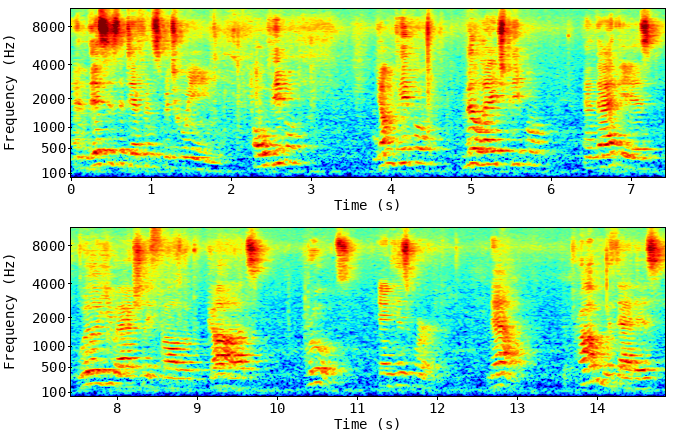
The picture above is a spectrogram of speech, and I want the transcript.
And this is the difference between old people, young people, middle-aged people, and that is, will you actually follow God's rules in His Word? Now, the problem with that is,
